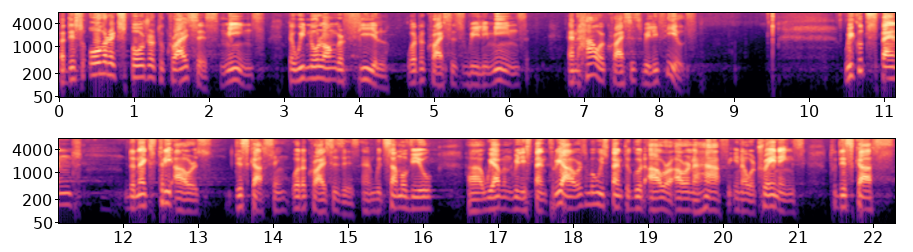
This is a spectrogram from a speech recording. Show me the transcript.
But this overexposure to crisis means that we no longer feel what a crisis really means and how a crisis really feels. We could spend the next three hours discussing what a crisis is. And with some of you, uh, we haven't really spent three hours, but we spent a good hour, hour and a half in our trainings to discuss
